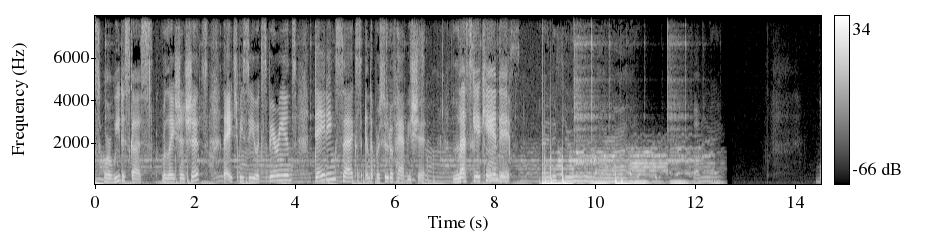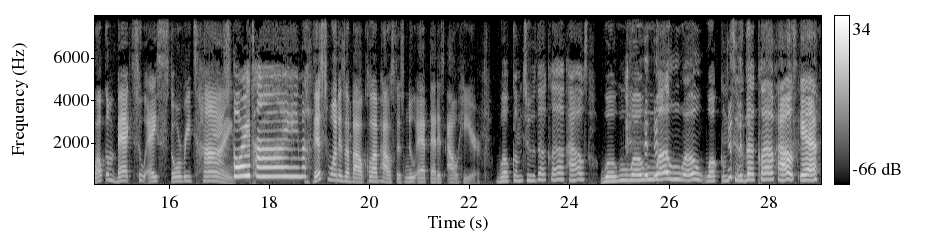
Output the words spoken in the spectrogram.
Talks, where we discuss relationships, the HBCU experience, dating, sex, and the pursuit of happy shit. Let's get candid. Welcome back to a story time. Story time. This one is about Clubhouse, this new app that is out here. Welcome to the clubhouse. Whoa, whoa, whoa, whoa. Welcome to the clubhouse. Yeah.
